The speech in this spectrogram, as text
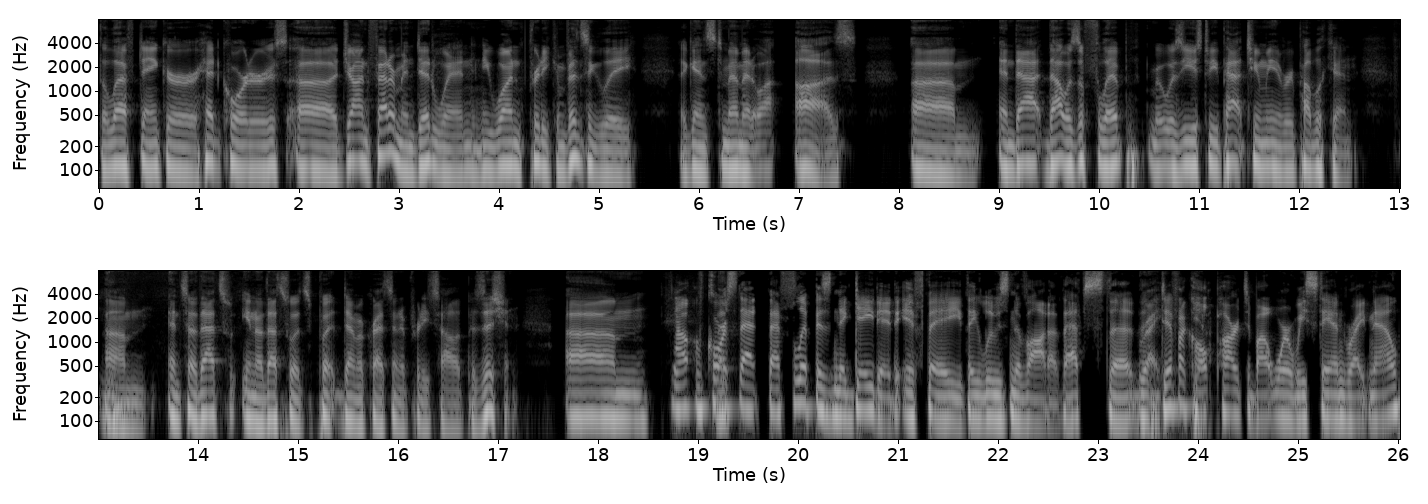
the left anchor headquarters, uh, John Fetterman did win, and he won pretty convincingly against Mehmet Oz. Um, and that, that was a flip. It was used to be Pat Toomey, a Republican. Um, and so that's, you know, that's what's put Democrats in a pretty solid position. Um, Now, of course, that that flip is negated if they they lose Nevada. That's the, the Right. difficult part about where we stand right now.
